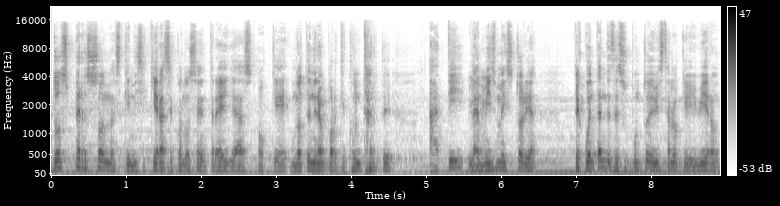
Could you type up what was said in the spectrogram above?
dos personas que ni siquiera se conocen entre ellas o que no tendrían por qué contarte a ti la misma historia, te cuentan desde su punto de vista lo que vivieron.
